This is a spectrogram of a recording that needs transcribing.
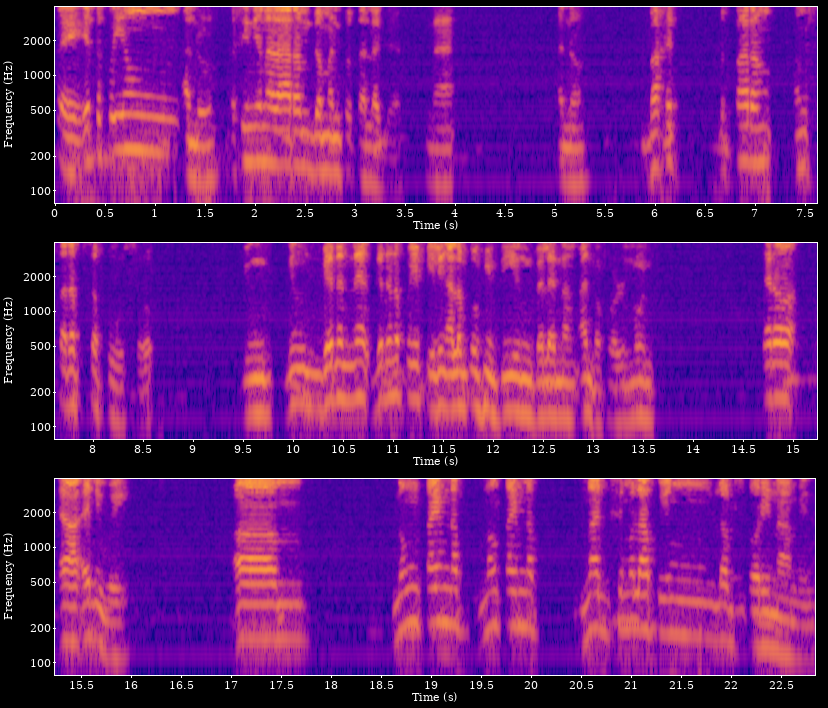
to eh, ito po yung ano, kasi yung nararamdaman ko talaga na ano, bakit parang ang sarap sa puso. Yung yung ganun na, ganun na po yung feeling, alam kong hindi yung dala ng ano, hormones. Pero ah, anyway, um nung time na nung time na nagsimula po yung love story namin,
